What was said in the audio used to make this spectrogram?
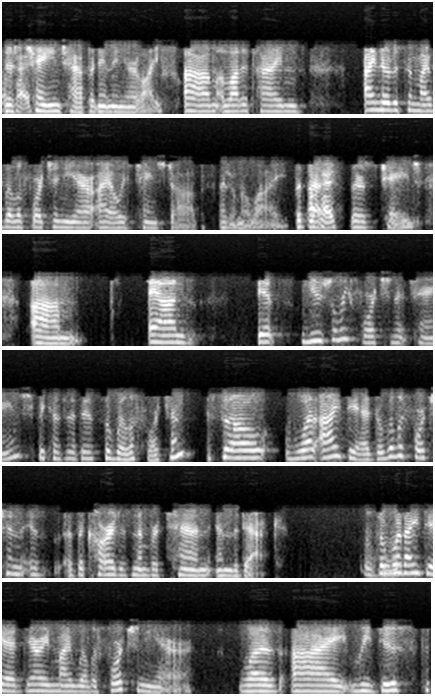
There's Okay. change happening in your life. Um, a lot of times, I notice in my Wheel of Fortune year, I always change jobs. I don't know why, but that's, Okay. there's change. Um, and it's usually fortunate change because it is the Wheel of Fortune. So what I did, the Wheel of Fortune is the card is number 10 in the deck. So Mhm. what I did during my Wheel of Fortune year was I reduced the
